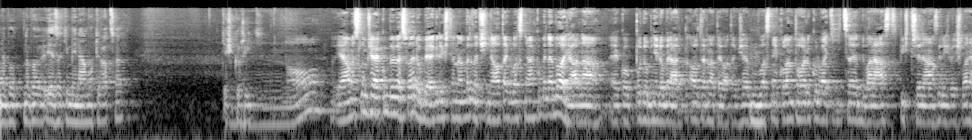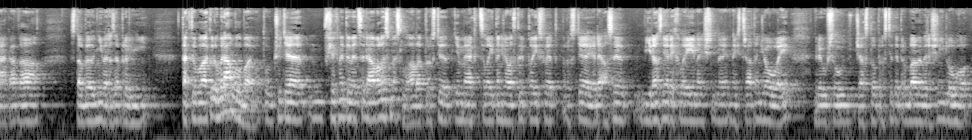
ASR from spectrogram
nebo, nebo je zatím jiná motivace? Těžko říct. No, já myslím, že jakoby ve své době, když ten Ember začínal, tak vlastně jakoby nebyla žádná jako podobně dobrá alternativa. Takže hmm. vlastně kolem toho roku 2012, spíš 13, když vyšla nějaká ta stabilní verze první, tak to byla jako dobrá volba. Jo. To určitě všechny ty věci dávaly smysl, ale prostě tím, jak celý ten JavaScriptový svět prostě jede asi výrazně rychleji než, ne, než třeba ten Java, kde už jsou často prostě ty problémy vyřešený dlouho,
